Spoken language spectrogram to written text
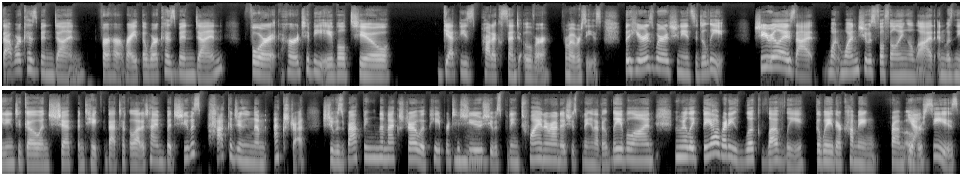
that work has been done for her, right? The work has been done for her to be able to get these products sent over from overseas. But here's where she needs to delete. She realized that one, she was fulfilling a lot and was needing to go and ship and take that took a lot of time, but she was packaging them extra. She was wrapping them extra with paper tissue. Mhm. She was putting twine around it. She was putting another label on. And we are like, they already look lovely the way they're coming from Yeah. overseas.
